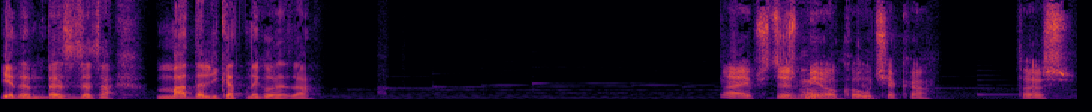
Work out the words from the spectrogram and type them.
Jeden bez zeza. Ma delikatnego zeza. Ej, przecież mi oko tak. ucieka. Też.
